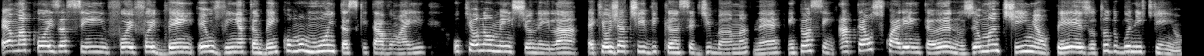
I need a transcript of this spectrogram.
é uma coisa assim, foi, foi bem, eu vinha também, como muitas que estavam aí, o que eu não mencionei lá é que eu já tive câncer de mama, né? Então, assim, até os 40 anos eu mantinha o peso, tudo bonitinho.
